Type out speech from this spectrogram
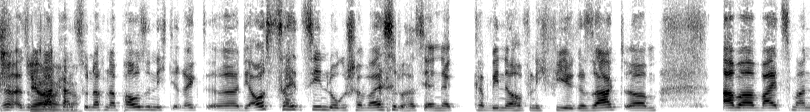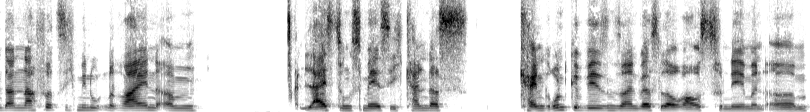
Ja, also ja, klar kannst ja. du nach einer Pause nicht direkt äh, die Auszeit ziehen, logischerweise. Du hast ja in der Kabine hoffentlich viel gesagt. Ähm, aber Weizmann dann nach 40 Minuten rein, ähm, leistungsmäßig kann das kein Grund gewesen sein, Wesslau rauszunehmen. Ähm,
